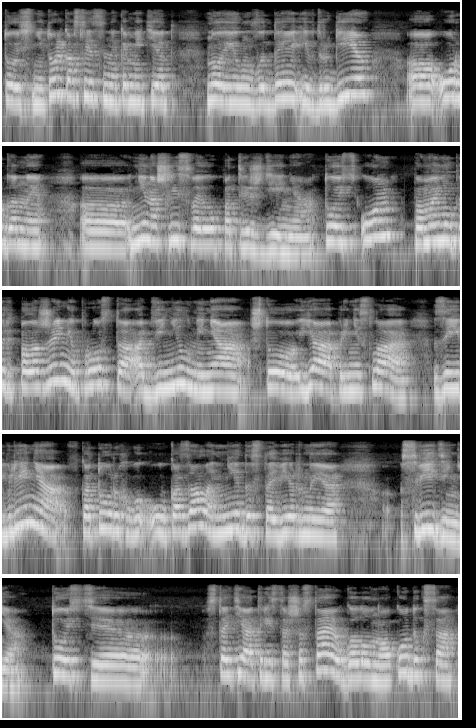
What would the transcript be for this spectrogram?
то есть не только в Следственный комитет, но и в МВД, и в другие органы э, не нашли своего подтверждения. То есть он, по моему предположению, просто обвинил меня, что я принесла заявления, в которых указала недостоверные сведения. То есть э, статья 306 Уголовного кодекса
